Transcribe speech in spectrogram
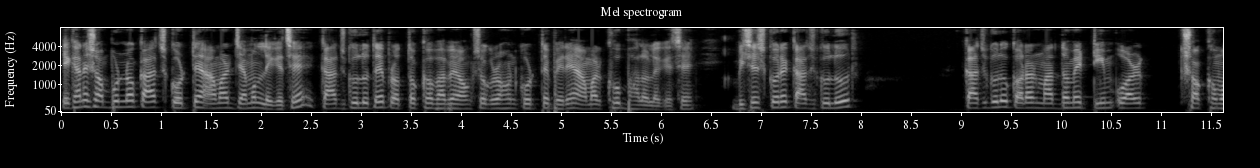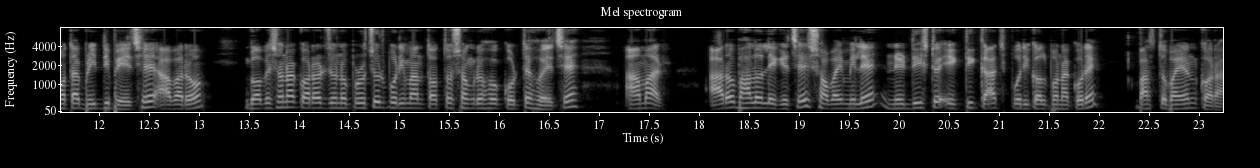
এখানে সম্পূর্ণ কাজ করতে আমার যেমন লেগেছে, কাজগুলোতে প্রত্যক্ষভাবে অংশগ্রহণ করতে পেরে আমার খুব ভালো লেগেছে। বিশেষ করে কাজগুলোর কাজগুলো করার মাধ্যমে টিম ওয়ার্ক সক্ষমতা বৃদ্ধি পেয়েছে। আবারও গবেষণা করার জন্য প্রচুর পরিমাণ তথ্য সংগ্রহ করতে হয়েছে। আমার আরও ভালো লেগেছে সবাই মিলে নির্দিষ্ট একটি কাজ পরিকল্পনা করে বাস্তবায়ন করা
